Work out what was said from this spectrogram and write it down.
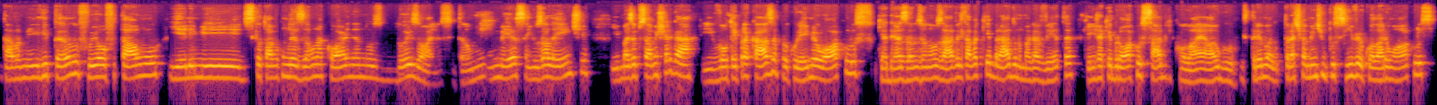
estava me irritando, fui ao oftalmo e ele me disse que eu estava com lesão na córnea nos dois olhos. Então, um mês sem usar lente, e, mas eu precisava enxergar. E voltei para casa, procurei meu óculos, que há 10 anos eu não usava, ele estava quebrado numa gaveta. Quem já quebrou óculos sabe que colar é algo extrema, praticamente impossível colar um óculos.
